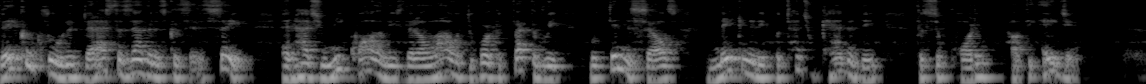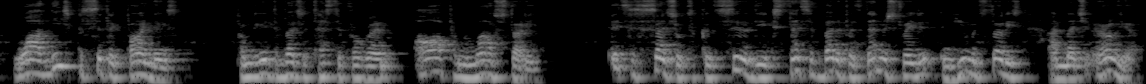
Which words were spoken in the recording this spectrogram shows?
They concluded that astaxanthin is considered safe and has unique qualities that allow it to work effectively within the cells, making it a potential candidate for supporting healthy aging. While these specific findings from the intervention testing program are from a mouse study, It's essential to consider the extensive benefits demonstrated in human studies I mentioned earlier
